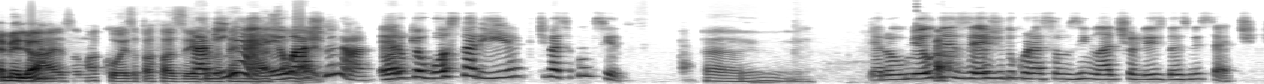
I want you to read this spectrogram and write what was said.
É melhor? Mais uma coisa para fazer. Para mim é, eu live. acho melhor. Era o que eu gostaria que tivesse acontecido. Ah, Era o meu ah. desejo do coraçãozinho lá de Charlize 2007.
